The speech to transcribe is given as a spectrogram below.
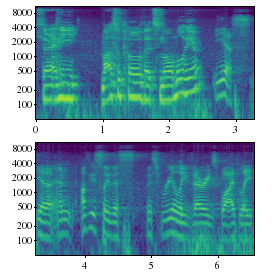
Is there any multiple that's normal here? Yes, yeah, and obviously this this really varies widely.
